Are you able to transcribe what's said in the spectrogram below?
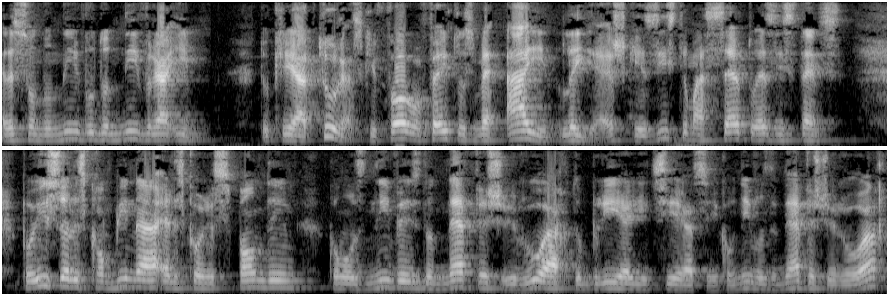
Eles são no nível do nivraim, do criaturas que foram feitos me'ayin leyesh, que existe uma certa existência. Por isso eles combinam, eles correspondem com os níveis do nefesh e ruach do bria yitzir assim, com níveis do nefesh e ruach,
